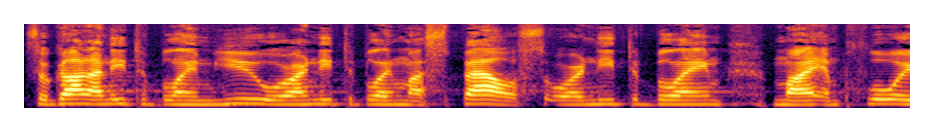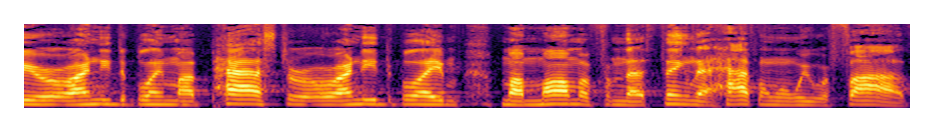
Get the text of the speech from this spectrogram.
So, God, I need to blame you, or I need to blame my spouse, or I need to blame my employer, or I need to blame my pastor, or I need to blame my mama from that thing that happened when we were five.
